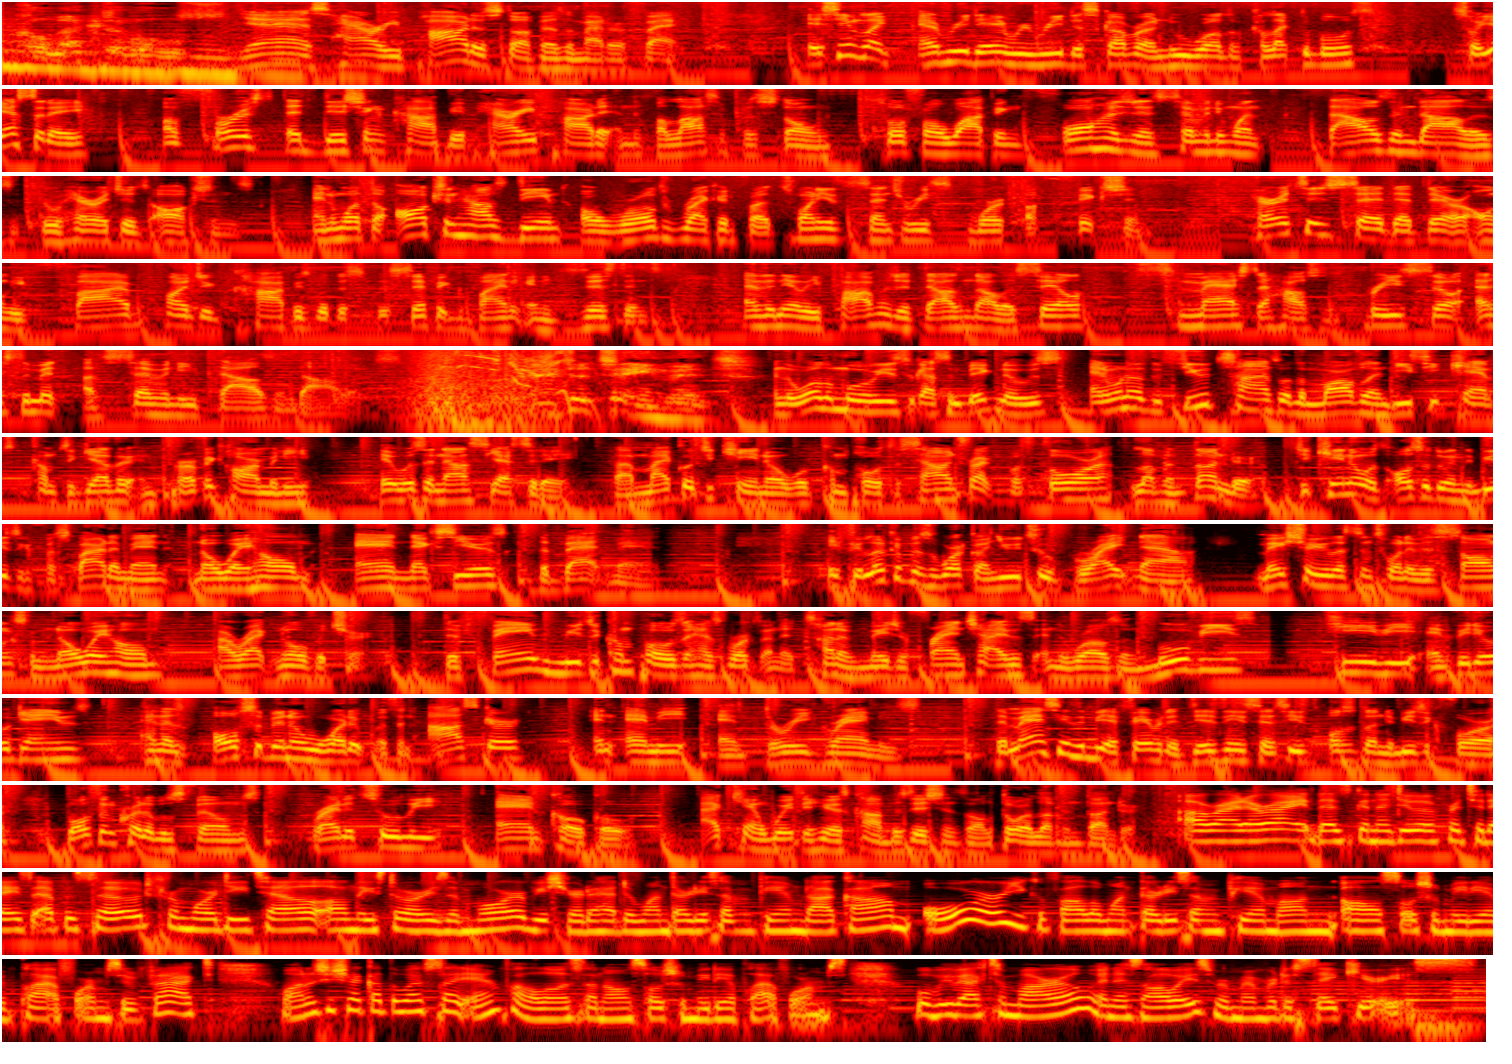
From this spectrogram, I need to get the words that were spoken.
Collectibles. Yes, Harry Potter stuff, as a matter of fact. It seems like every day we rediscover a new world of collectibles. So yesterday, a first edition copy of Harry Potter and the Philosopher's Stone sold for a whopping $471,000 through Heritage Auctions, and what the auction house deemed a world record for a 20th century work of fiction. Heritage said that there are only 500 copies with the specific binding in existence, and the nearly $500,000 sale smashed the house's pre sale estimate of $70,000 entertainment. In the world of movies, we got some big news, and one of the few times where the Marvel and DC camps come together in perfect harmony, it was announced yesterday that Michael Giacchino will compose the soundtrack for Thor: Love and Thunder. Giacchino was also doing the music for Spider-Man: No Way Home and next year's The Batman. If you look up his work on YouTube right now, make sure you listen to one of his songs from No Way Home, Arachnoverture. The famed music composer has worked on a ton of major franchises in the worlds of movies, TV, and video games, and has also been awarded with an Oscar, an Emmy, and three Grammys. The man seems to be a favorite of Disney since he's also done the music for both Incredibles films, Ratatouille, and Coco. I can't wait to hear his compositions on Thor Love and Thunder. All right, all right. That's going to do it for today's episode. For more detail on these stories and more, be sure to head to 137pm.com or you can follow 137pm on all social media platforms. In fact, why don't you check out the website and follow us on all social media platforms? We'll be back tomorrow. And as always, remember to stay curious.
